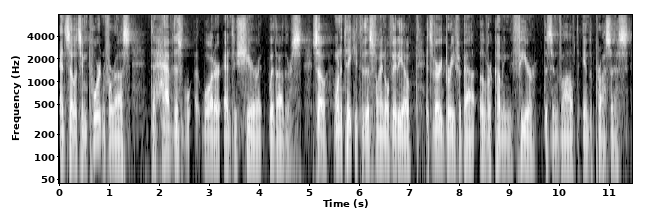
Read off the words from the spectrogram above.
And so it's important for us to have this water and to share it with others. So I want to take you to this final video. It's very brief about overcoming fear that's involved in the process.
